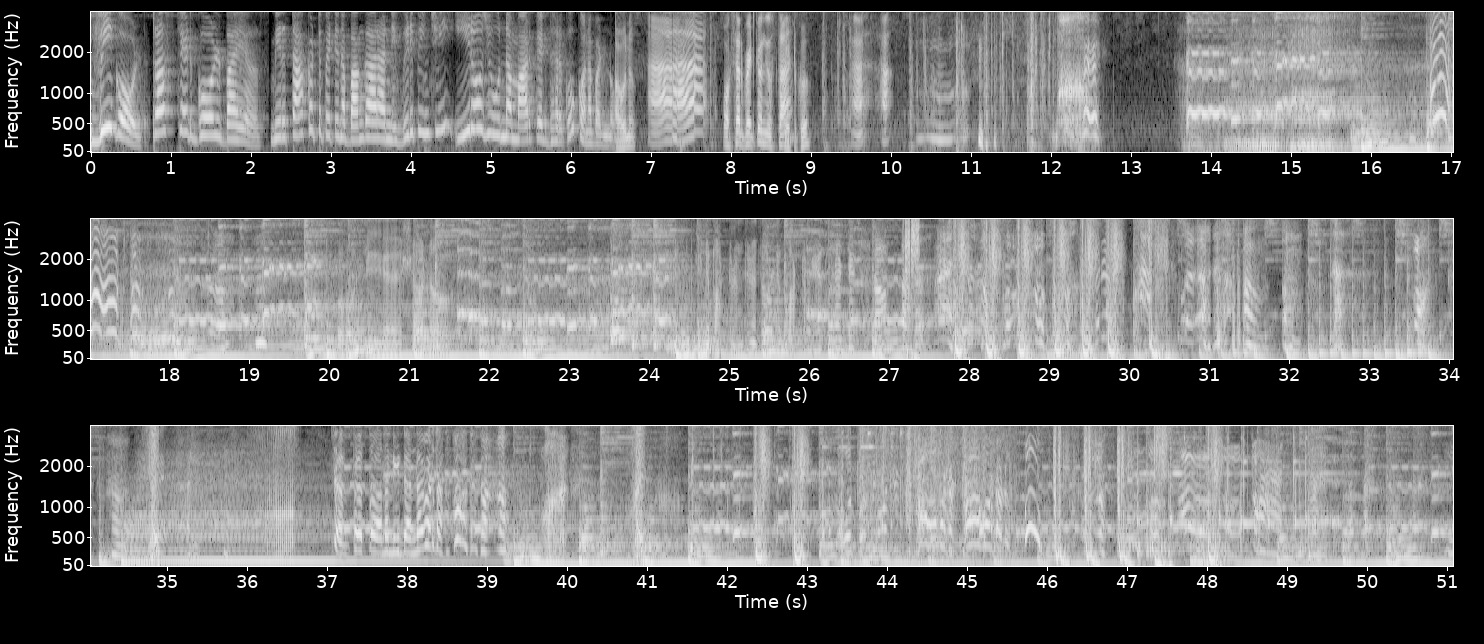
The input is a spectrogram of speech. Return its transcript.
We gold trusted gold buyers. మీరు తాకట్టు పెట్టిన బంగారాన్ని విడిపించి ఈ రోజు ఉన్న మార్కెట్ ధరకు కొనబడును. అవును. ఆ, ఒకసారి పెట్టుకొని చూస్తా. పెట్టుకో. ఆ, ఆ. ఓ నీ ఏషాలో. దండ పెడతా.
